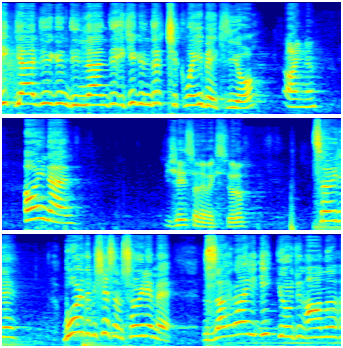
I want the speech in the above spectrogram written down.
ilk geldiği gün dinlendi. iki gündür çıkmayı bekliyor. Aynen. Aynen. Bir şey söylemek istiyorum. Söyle. Bu arada bir şey söyleyeyim söyleme. Zahra'yı ilk gördüğün anı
